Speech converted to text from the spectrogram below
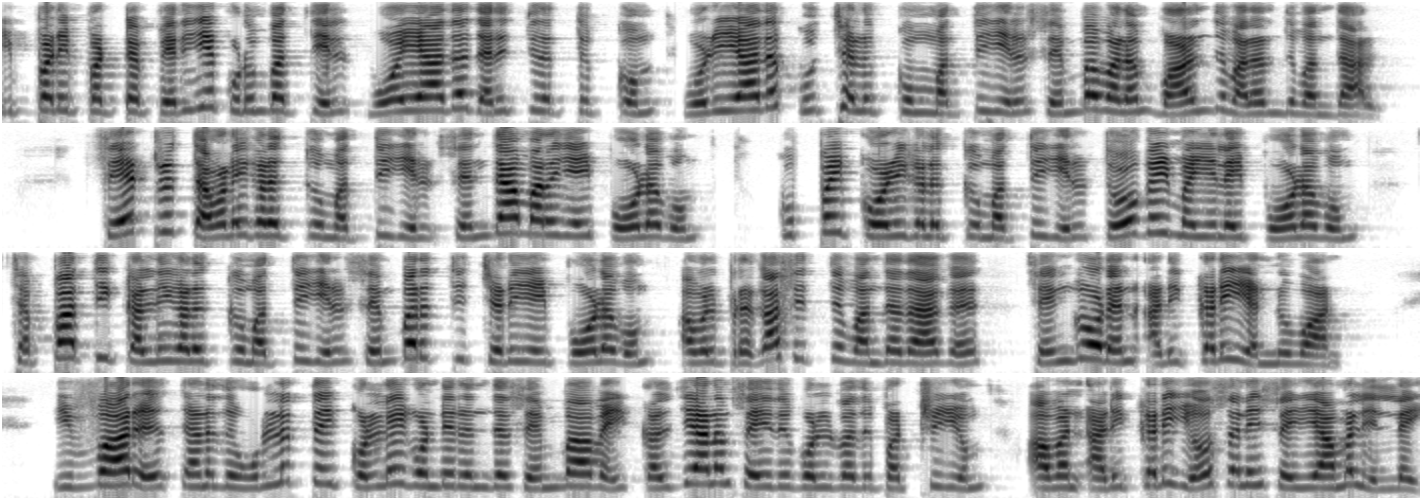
இப்படிப்பட்ட பெரிய குடும்பத்தில் ஓயாத தரித்திரத்துக்கும் ஒழியாத கூச்சலுக்கும் மத்தியில் செம்பவளம் வாழ்ந்து வளர்ந்து வந்தாள். சேற்று தவளைகளுக்கு மத்தியில் செந்தாமரையைப் போலவும் குப்பை கோழிகளுக்கு மத்தியில் தோகை மயிலைப் போலவும் சப்பாத்தி கள்ளிகளுக்கு மத்தியில் செம்பருத்தி செடியைப் போலவும் அவள் பிரகாசித்து வந்ததாக செங்கோடன் அடிக்கடி எண்ணுவான். இவ்வாறு தனது உள்ளத்தை கொள்ளை கொண்டிருந்த செம்பாவை கல்யாணம் செய்து கொள்வது பற்றியும் அவன் அடிக்கடி யோசனை செய்யாமல் இல்லை.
